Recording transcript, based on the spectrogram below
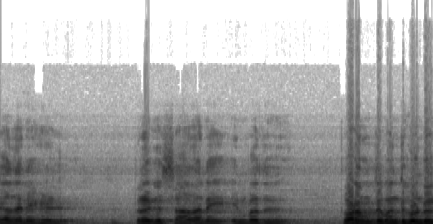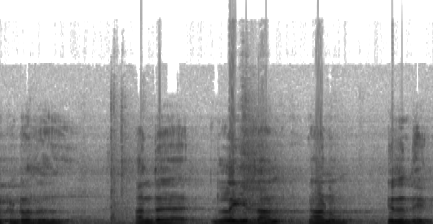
வேதனைகள் பிறகு சாதனை என்பது தொடர்ந்து வந்து கொண்டிருக்கின்றது. அந்த நிலையில்தான் நானும் இருந்தேன்.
